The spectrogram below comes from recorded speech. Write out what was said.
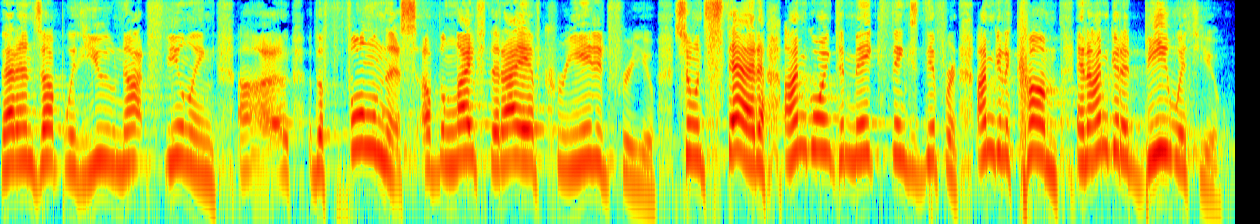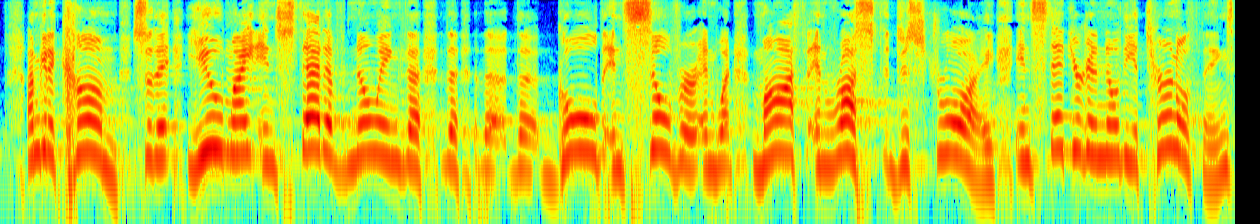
That ends up with you not feeling uh, the fullness of the life that I have created for you. So instead, I'm going to make things different. I'm going to come and I'm going to be with you. I'm going to come so that you might, instead of knowing the, the, the, the, gold and silver and what moth and rust destroy, instead you're going to know the eternal things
